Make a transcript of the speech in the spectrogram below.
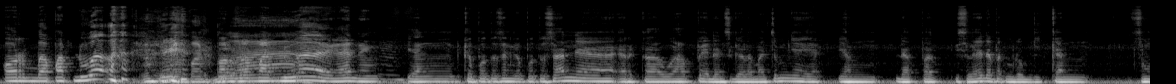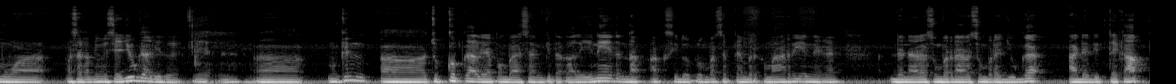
Orba Part 2 lah. Orba Part dua. Orba Part 2 ya kan? Yang yang keputusan-keputusannya RKUHP dan segala macamnya ya yang dapat istilahnya dapat merugikan semua masyarakat Indonesia juga gitu ya. iya benar. Eh, mungkin eh, cukup kali ya pembahasan kita kali ini tentang aksi 24 September kemarin ya kan. Dan narasumber-narasumbernya juga ada di TKP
